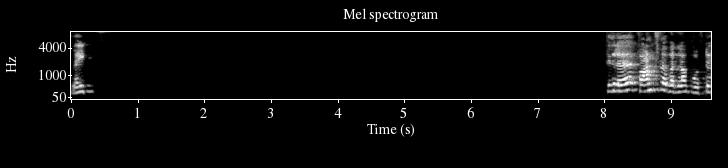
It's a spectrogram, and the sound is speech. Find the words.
லைட் இதுல கார்ன்ஃபிளவர் எல்லாம் போட்டு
